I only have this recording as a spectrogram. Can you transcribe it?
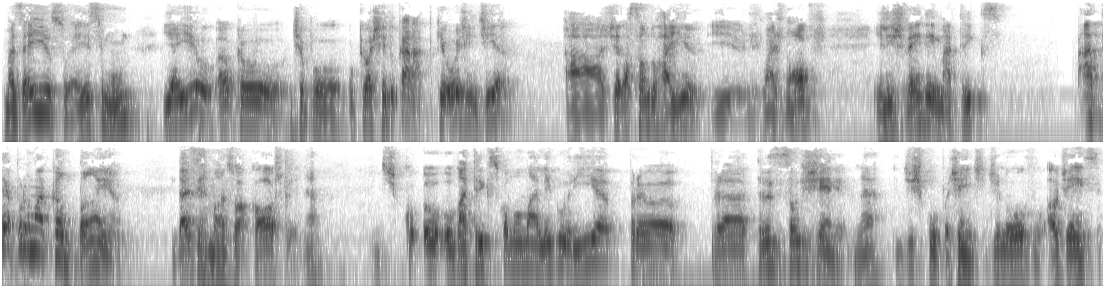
Mas é isso, é esse mundo. E aí eu, é o que eu, tipo, o que eu achei do caralho. Porque hoje em dia, a geração do Raí e os mais novos, eles vendem Matrix até por uma campanha das irmãs Wachowski, né? O Matrix como uma alegoria para para transição de gênero, né? Desculpa, gente, de novo, audiência.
